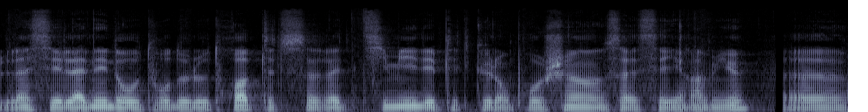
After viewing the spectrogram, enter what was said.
là, c'est l'année de retour de l'E3. Peut-être que ça va être timide et peut-être que l'an prochain, ça, ça ira mieux. Euh,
